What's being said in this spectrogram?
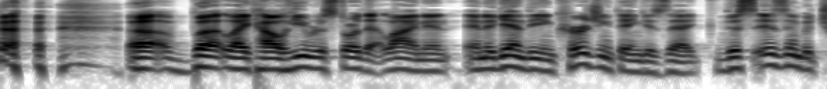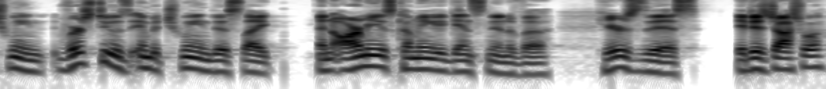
uh, but like how he restored that line. And and again the encouraging thing is that this is in between verse 2 is in between this like an army is coming against nineveh. Here's this. It is joshua?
